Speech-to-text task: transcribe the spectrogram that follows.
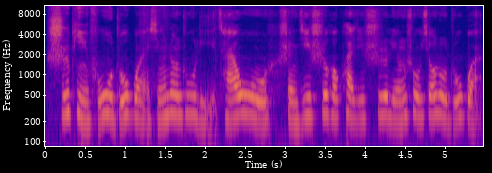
食品服务主管、行政助理、财务审计师和会计师、零售销售主管、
